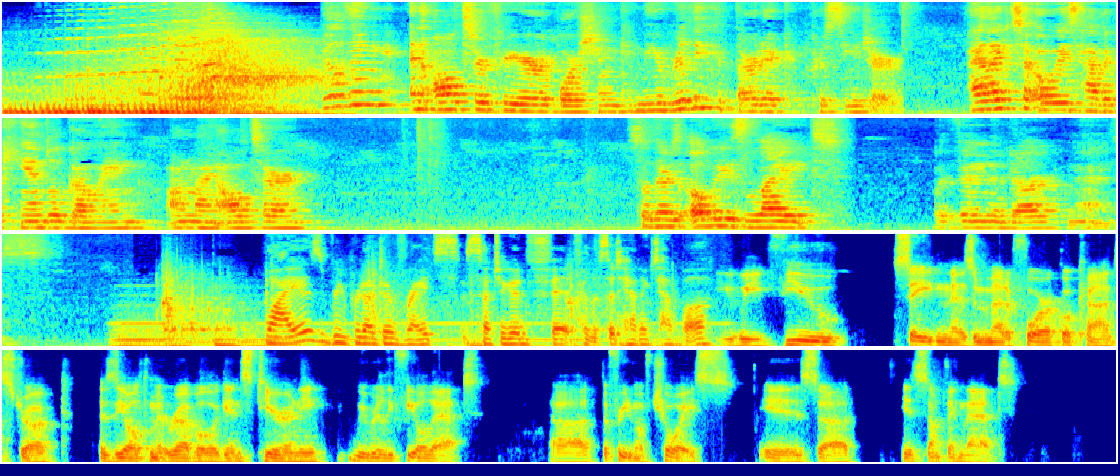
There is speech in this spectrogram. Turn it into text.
Building an altar for your abortion can be a really cathartic procedure. I like to always have a candle going on my altar. So there's always light within the darkness. Why is reproductive rights such a good fit for the Satanic Temple? We view Satan as a metaphorical construct, as the ultimate rebel against tyranny. We really feel that uh, the freedom of choice is uh, is something that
